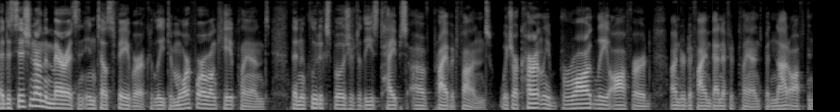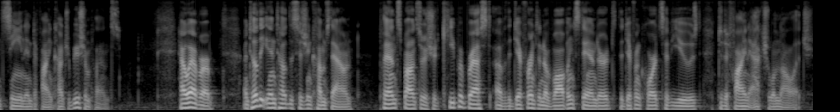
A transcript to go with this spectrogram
A decision on the merits in Intel's favor could lead to more 401k plans that include exposure to these types of private funds, which are currently broadly offered under defined benefit plans but not often seen in defined contribution plans. However, until the Intel decision comes down, plan sponsors should keep abreast of the different and evolving standards the different courts have used to define actual knowledge.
